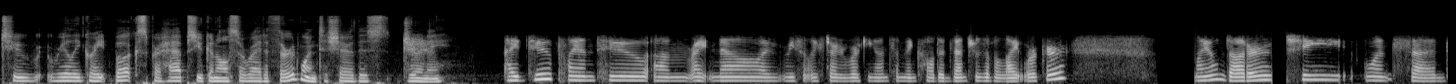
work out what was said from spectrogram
two really great books. Perhaps you can also write a third one to share this journey. I do plan to. Um, right now, I recently started working on something called Adventures of a Lightworker. My own daughter, she once said,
